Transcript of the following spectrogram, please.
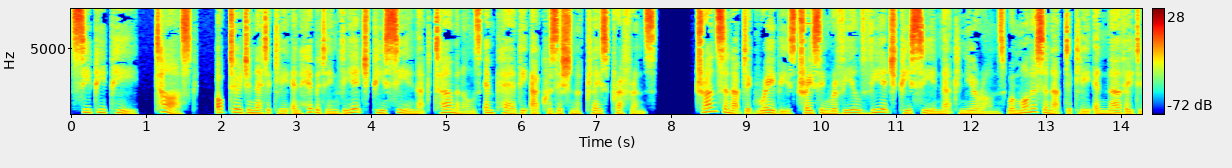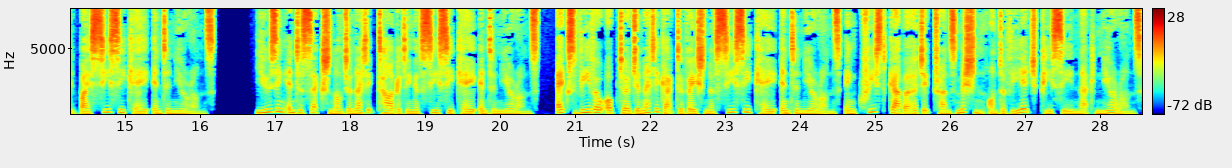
CPP, task, optogenetically inhibiting VHPC NAC terminals impaired the acquisition of place preference. Transsynaptic rabies tracing revealed VHPC NAC neurons were monosynaptically innervated by CCK interneurons. Using intersectional genetic targeting of CCK interneurons, ex vivo optogenetic activation of CCK interneurons increased GABAergic transmission onto VHPC NAC neurons,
